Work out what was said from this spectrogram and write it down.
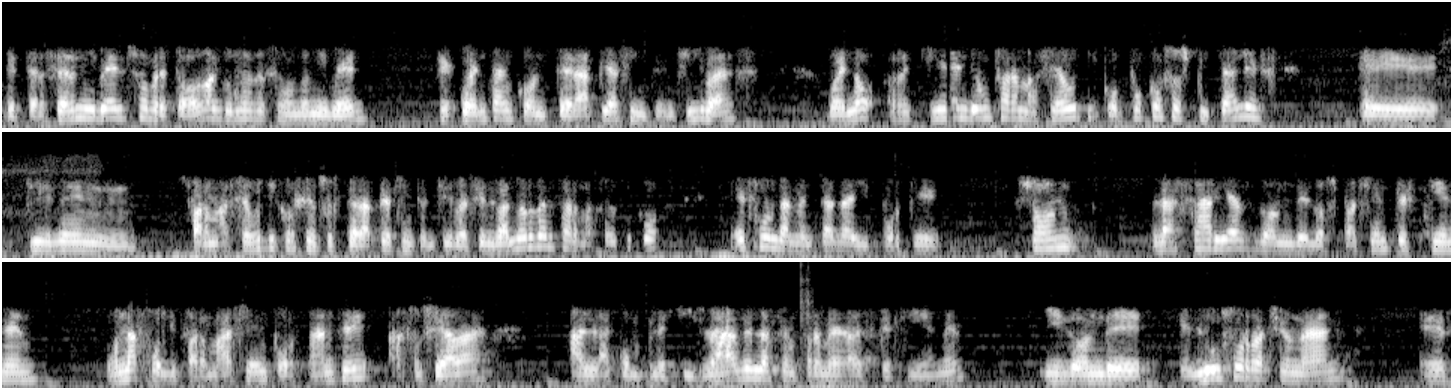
de tercer nivel, sobre todo algunos de segundo nivel, que cuentan con terapias intensivas, bueno, requieren de un farmacéutico. Pocos hospitales eh, tienen farmacéuticos en sus terapias intensivas. Y el valor del farmacéutico es fundamental ahí porque son las áreas donde los pacientes tienen una polifarmacia importante asociada a la complejidad de las enfermedades que tienen y donde el uso racional es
